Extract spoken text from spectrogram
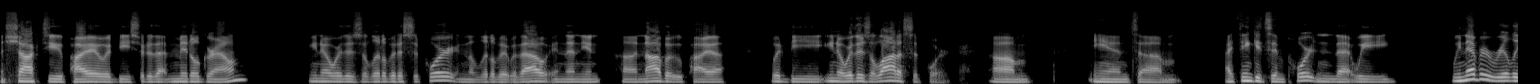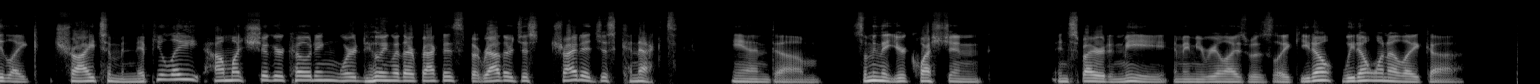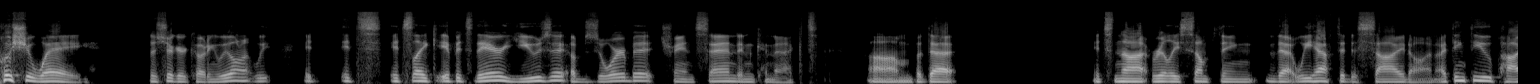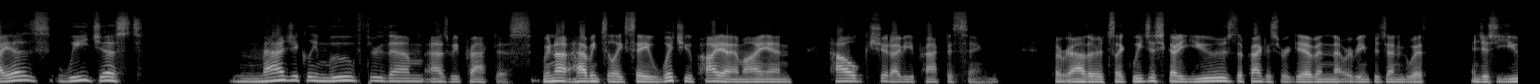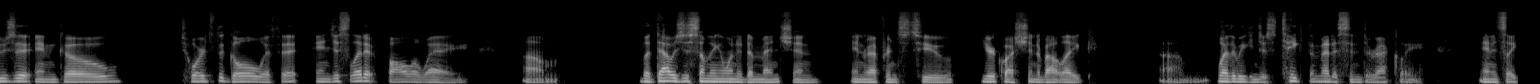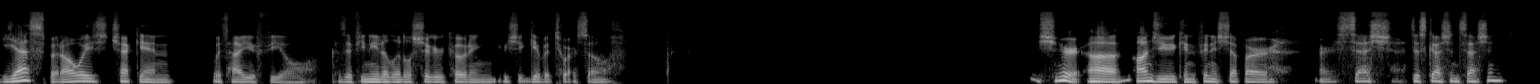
The Shakti upaya would be sort of that middle ground, you know, where there's a little bit of support and a little bit without. And then the uh, Nava upaya would be, you know, where there's a lot of support. Um, and um, I think it's important that we we never really like try to manipulate how much sugar coating we're doing with our practice, but rather just try to just connect. And um, something that your question inspired in me and made me realize was like you don't we don't want to like uh, push away the sugar coating. We don't we it it's it's like if it's there, use it, absorb it, transcend, and connect. Um, but that it's not really something that we have to decide on. I think the upayas, we just magically move through them as we practice. We're not having to like say, which upaya am I in? How should I be practicing? But rather, it's like we just got to use the practice we're given that we're being presented with and just use it and go towards the goal with it and just let it fall away. Um, but that was just something I wanted to mention in reference to your question about like um, whether we can just take the medicine directly. And it's like, yes, but always check in with how you feel. Because if you need a little sugar coating, we should give it to ourselves. Sure. Uh, Anju, you can finish up our, our sesh discussion session.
